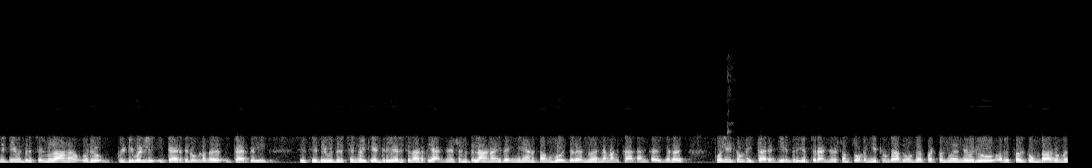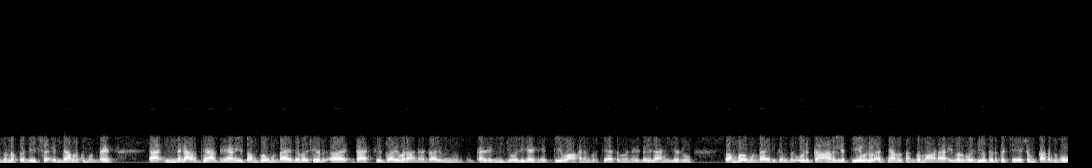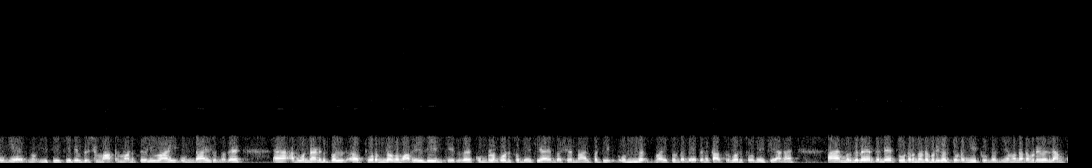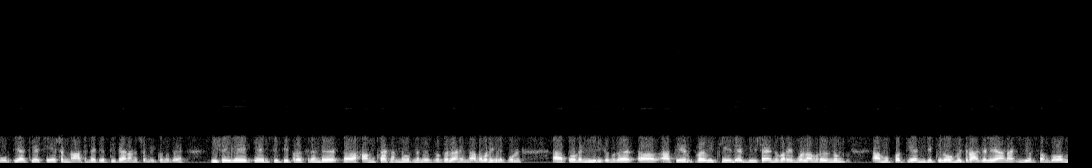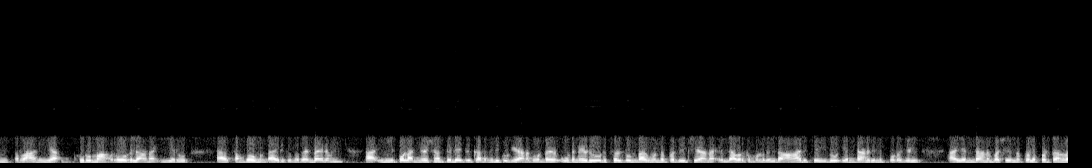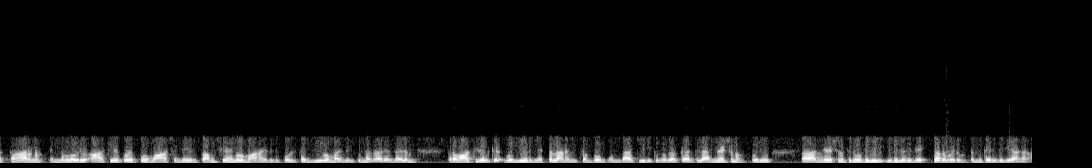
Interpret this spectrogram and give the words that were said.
C T V ദൃശ്യങ്ങളാണ് ഒരു പിടിവള്ളി ഇക്കാര്യത്തിലുള്ളത്. ഇക്കാര്യത്തിൽ സി സി ടി വി ദൃശ്യങ്ങൾ കേന്ദ്രീകരിച്ച് നടത്തിയ അന്വേഷണത്തിലാണ് ഇതെങ്ങനെയാണ് സംഭവിച്ചത് എന്ന് തന്നെ മനസ്സിലാക്കാൻ കഴിഞ്ഞത്. പോലീസും ഇക്കാര്യം കേന്ദ്രീകരിച്ച് ഒരു അന്വേഷണം തുടങ്ങിയിട്ടുണ്ട്. അതുകൊണ്ട് പെട്ടെന്ന് തന്നെ ഒരു റിസൾട്ട് ഉണ്ടാകും എന്നുള്ള പ്രതീക്ഷ എല്ലാവർക്കും ഉണ്ട് ഇന്നലെ അർദ്ധരാത്രിയാണ് ഈ സംഭവം ഉണ്ടായത്. പക്ഷേ ടാക്സി ഡ്രൈവറാണ്. ഡ്രൈവിംഗ് കഴിഞ്ഞ് ജോലി കഴിഞ്ഞ് എത്തി വാഹനം വൃത്തിയാക്കുന്നതിനിടയിലാണ് ഈ ഒരു സംഭവം ഉണ്ടായിരിക്കുന്നത്. ഒരു കാറിലെത്തിയ ഒരു അജ്ഞാത സംഘമാണ് ഇവർ വെടിയുതിർത്ത ശേഷം കടന്നു പോവുകയായിരുന്നു ഈ സി സി ടി വി ദൃശ്യം മാത്രമാണ് തെളിവായി ഉണ്ടായിരുന്നത്. അതുകൊണ്ടാണ് ഇതിപ്പോൾ പുറം ലോകം അറിയുകയും ചെയ്തത്. കുമ്പളക്കോട് സ്വദേശിയായ ബഷീർ നാൽപ്പത്തി ഒന്ന് വയസ്സുണ്ട്. അദ്ദേഹത്തിന് കാസർഗോഡ് സ്വദേശിയാണ്. മൃതദേഹത്തിന്റെ തുടർ നടപടികൾ തുടങ്ങിയിട്ടുണ്ട്. നിയമ നടപടികളെല്ലാം പൂർത്തിയാക്കിയ ശേഷം നാട്ടിലേക്ക് എത്തിക്കാനാണ് ശ്രമിക്കുന്നത്. ദിശയിലെ K M C C president Hamza കണ്ണൂരിന്റെ നേതൃത്വത്തിലാണ് ഈ നടപടികൾ ഇപ്പോൾ തുടങ്ങിയിരിക്കുന്നത്. അസീർ പ്രവിശ്യയിലെ ദിശ എന്ന് പറയുമ്പോൾ അവിടെ നിന്നും മുപ്പത്തിയഞ്ച് കിലോമീറ്റർ അകലെയാണ് ഈ ഒരു സംഭവം. റാനിയ ഖുർമ റോഡിലാണ് ഈ ഒരു സംഭവം ഉണ്ടായിരിക്കുന്നത്. എന്തായാലും ഇനിയിപ്പോൾ അന്വേഷണത്തിലേക്ക് കടന്നിരിക്കുകയാണ്. അതുകൊണ്ട് ഉടനെ ഒരു റിസൾട്ട് ഉണ്ടാകുമെന്ന പ്രതീക്ഷയാണ് എല്ലാവർക്കും ഉള്ളത്. ഇത് ആര് ചെയ്തു? എന്താണ് ഇതിന് പുറകിൽ? എന്താണ് ബഷീറിനെ കൊലപ്പെടുത്താനുള്ള കാരണം എന്നുള്ള ഒരു ആശയക്കുഴപ്പവും ആശങ്കയും സംശയങ്ങളുമാണ് ഇതിപ്പോൾ സജീവമായി നിൽക്കുന്ന കാര്യം. എന്തായാലും പ്രവാസികൾക്ക് വലിയൊരു ഞെട്ടലാണ് ഈ സംഭവം ഉണ്ടാക്കിയിരിക്കുന്നത്. അക്കാര്യത്തിൽ അന്വേഷണം ഒരു അന്വേഷണത്തിനൊടുവിൽ ഇതിലൊരു വ്യക്തത വരും എന്ന് കരുതുകയാണ്.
